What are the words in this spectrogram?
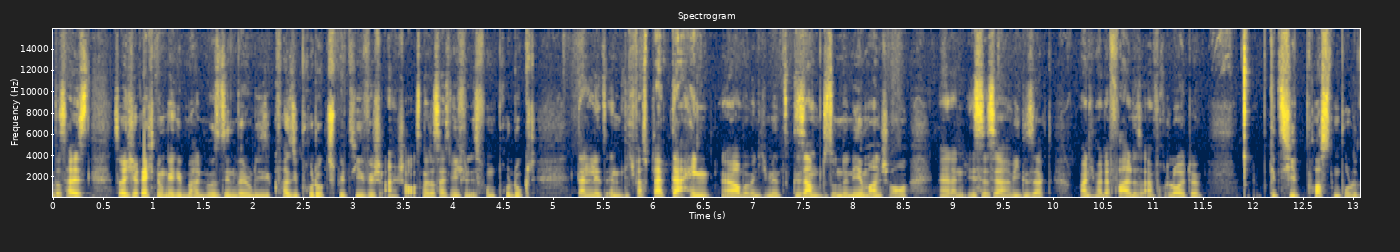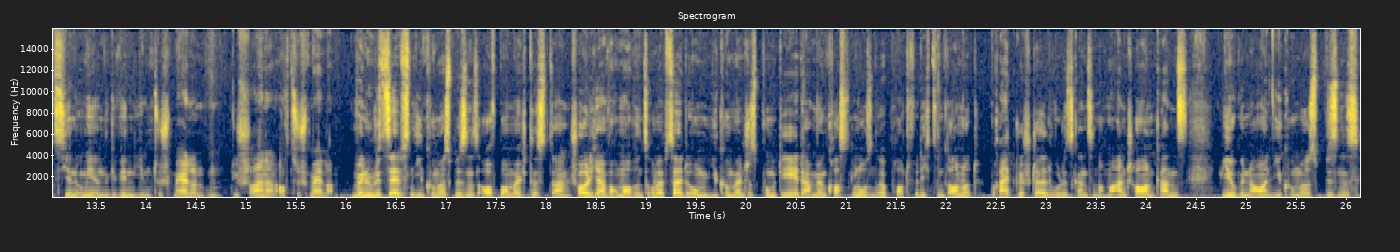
Das heißt, solche Rechnungen ergeben halt nur Sinn, wenn du die quasi produktspezifisch anschaust. Ne. Das heißt, wie viel ist vom Produkt dann letztendlich, was bleibt da hängen. Aber wenn ich mir jetzt gesamtes Unternehmen anschaue, dann ist es ja, wie gesagt, manchmal der Fall, dass einfach Leute gezielt Posten produzieren, um ihren Gewinn eben zu schmälern, um die Steuern dann auch zu schmälern. Wenn du jetzt selbst ein E-Commerce-Business aufbauen möchtest, dann schau dich einfach mal auf unserer Webseite um, econventures.de. Da haben wir einen kostenlosen Report für dich zum Download bereitgestellt, wo du das Ganze nochmal anschauen kannst, wie du genau ein E-Commerce-Business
